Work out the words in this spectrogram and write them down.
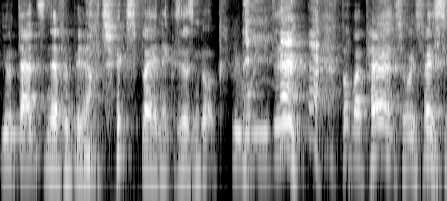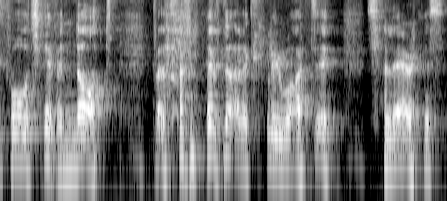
your dad's never been able to explain it because he hasn't got a clue what you do. but my parents are always very supportive and nod, but they've not had a clue what I do. It's hilarious.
